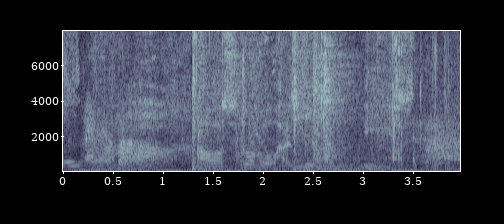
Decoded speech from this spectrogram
Our struggle has been eased.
